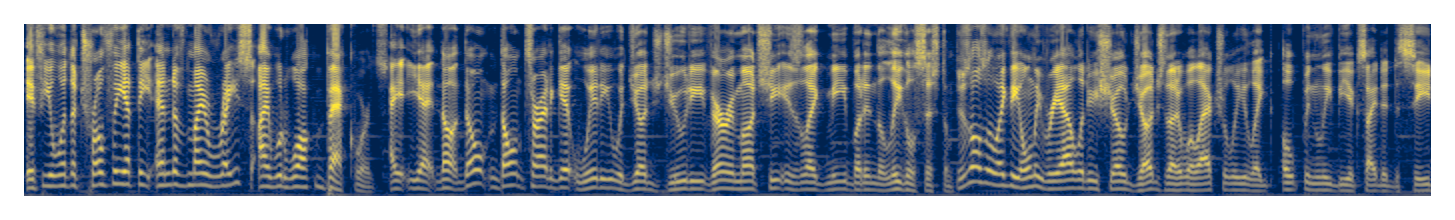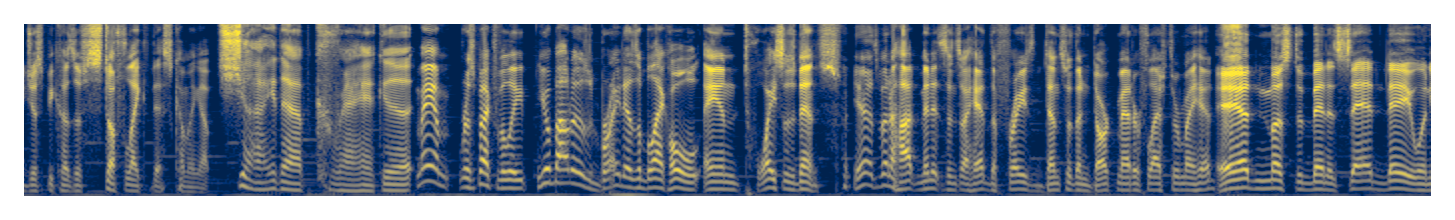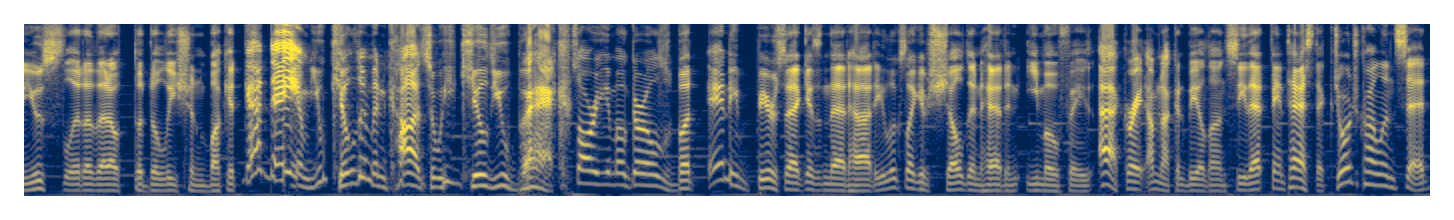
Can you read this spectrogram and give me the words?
If you were the trophy at the end end of my race, I would walk backwards. I, yeah, no, don't don't try to get witty with Judge Judy very much. She is like me, but in the legal system. She's also like the only reality show judge that I will actually like openly be excited to see just because of stuff like this coming up. Shut up, cracker. Ma'am, respectfully, you're about as bright as a black hole and twice as dense. yeah, it's been a hot minute since I had the phrase denser than dark matter flash through my head. It must have been a sad day when you slid that out the deletion bucket. God damn, you killed him in COD, so he killed you back. Sorry, emo girls, but Andy Biersack isn't that hot. He looks like if Sheldon had an emo phase. Ah, great. I'm not to be able to unsee that. Fantastic. George Carlin said,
